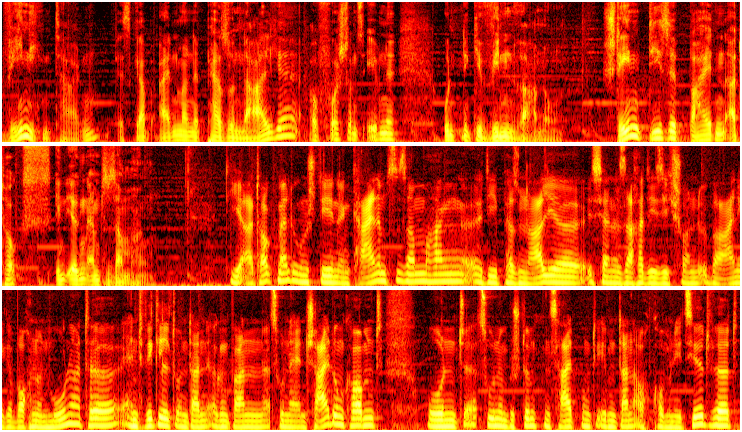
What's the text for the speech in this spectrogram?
wenigen Tagen. Es gab einmal eine Personalie auf Vorstandsebene und eine Gewinnwarnung. Stehen diese beiden Ad-Hocs in irgendeinem Zusammenhang? Die Ad-Hoc-Meldungen stehen in keinem Zusammenhang. Die Personalie ist ja eine Sache, die sich schon über einige Wochen und Monate entwickelt und dann irgendwann zu einer Entscheidung kommt und zu einem bestimmten Zeitpunkt eben dann auch kommuniziert wird,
